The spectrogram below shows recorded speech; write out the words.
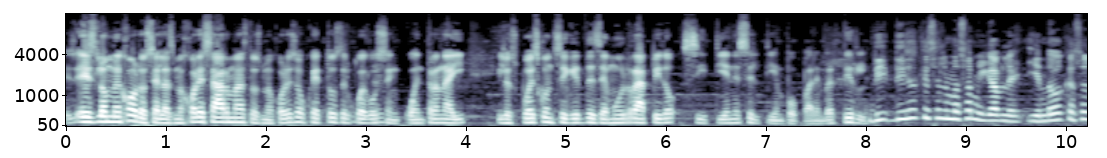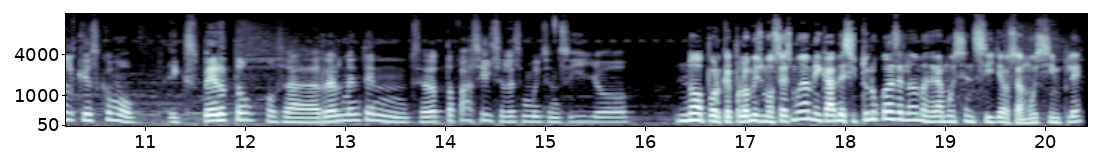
es, es lo mejor, o sea, las mejores armas, los mejores objetos del juego se encuentran ahí y los puedes conseguir desde muy rápido si tienes el tiempo para invertirle. Di- dices que es el más amigable y en todo caso el que es como experto, o sea, realmente en- se adapta fácil, se le hace muy sencillo. No, porque por lo mismo, o sea, es muy amigable. Si tú lo juegas de una manera muy sencilla, o sea, muy simple,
